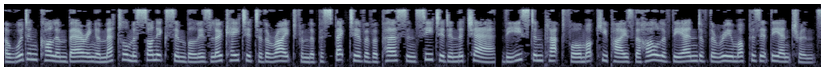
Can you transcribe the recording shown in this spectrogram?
a wooden column bearing a metal Masonic symbol is located to the right from the perspective of a person seated in the chair. The eastern platform occupies the whole of the end of the room opposite the entrance.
